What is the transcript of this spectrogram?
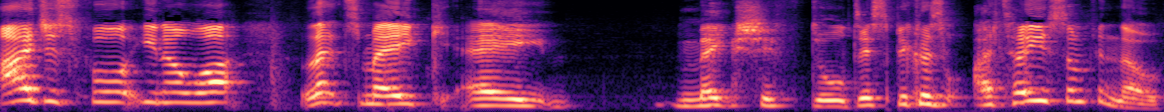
I just thought, you know what? Let's make a makeshift duel disk because I tell you something though,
